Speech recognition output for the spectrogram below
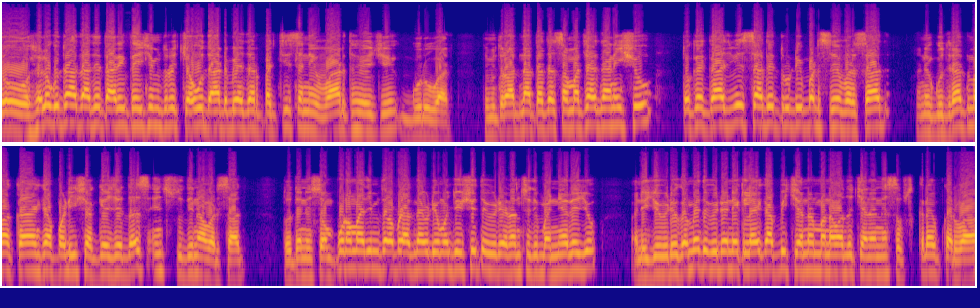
તો હેલો ગુજરાત, આજે તારીખ થઈ છે મિત્રો ચૌદ આઠ બે હજાર પચીસ અને વાર થયો છે ગુરુવાર. તો મિત્રો આજના તાજા સમાચાર જાણીશું. તો કે ગાજવીજ સાથે તૂટી પડશે વરસાદ અને ગુજરાતમાં ક્યાં ક્યાં પડી શકે છે દસ ઇંચ સુધીના વરસાદ. તો તેની સંપૂર્ણ માહિતી મિત્રો આપણે આજના વિડીયોમાં જોઈશું. તો વીડિયો સુધી બન્યા રહેજો. અને જો વીડિયો ગમે તો વિડીયોને એક લાઈક આપી ચેનલમાં નવા તો ચેનલને સબસ્ક્રાઇબ કરવા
